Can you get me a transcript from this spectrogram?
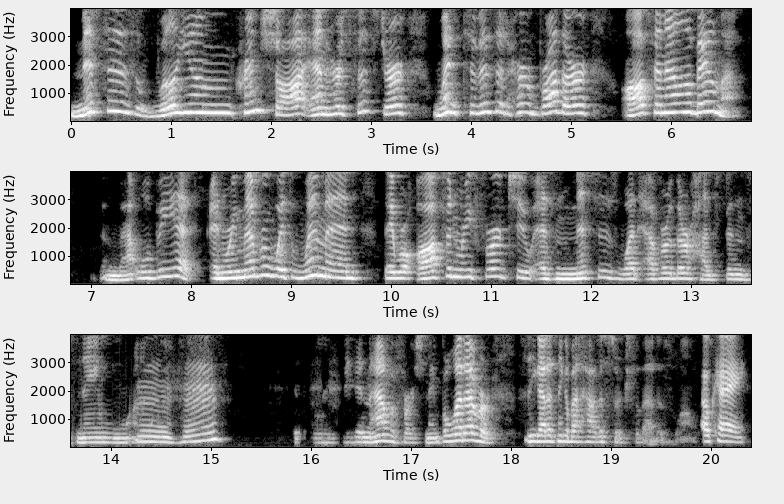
mrs william crenshaw and her sister went to visit her brother off in alabama and that will be it. And remember, with women, they were often referred to as Mrs. whatever their husband's name was. Mm-hmm. They didn't have a first name, but whatever. So you got to think about how to search for that as well. Okay.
